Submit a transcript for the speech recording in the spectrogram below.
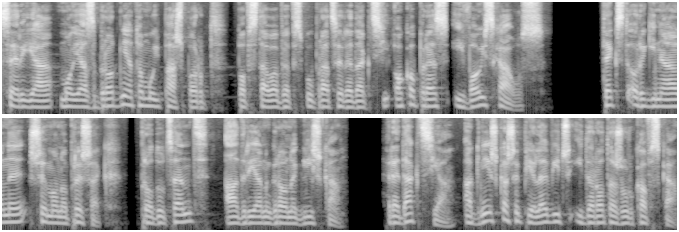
Seria Moja zbrodnia to mój paszport powstała we współpracy redakcji Okopres i Voice House. Tekst oryginalny Szymon Opryszek. Producent Adrian Gronegliszka. Redakcja Agnieszka Szypielewicz i Dorota Żurkowska.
